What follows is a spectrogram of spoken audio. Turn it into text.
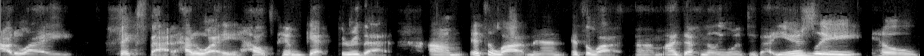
how do i fix that? How do i help him get through that? Um, it's a lot man. It's a lot. Um, i definitely went through that. Usually he'll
